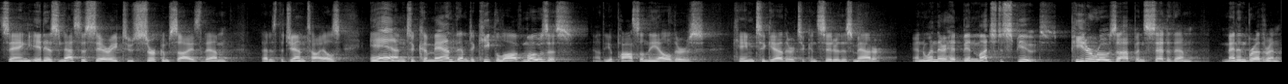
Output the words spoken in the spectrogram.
saying, It is necessary to circumcise them, that is, the Gentiles, and to command them to keep the law of Moses. Now, the apostle and the elders came together to consider this matter. And when there had been much dispute, Peter rose up and said to them, Men and brethren,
